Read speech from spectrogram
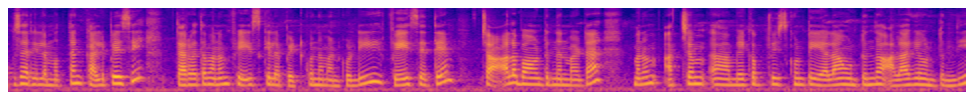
ఒకసారి ఇలా మొత్తం కలిపేసి తర్వాత మనం ఫేస్కి ఇలా పెట్టుకున్నాం అనుకోండి ఫేస్ అయితే చాలా బాగుంటుందన్నమాట. మనం అచ్చం మేకప్ వేసుకుంటే ఎలా ఉంటుందో అలాగే ఉంటుంది.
